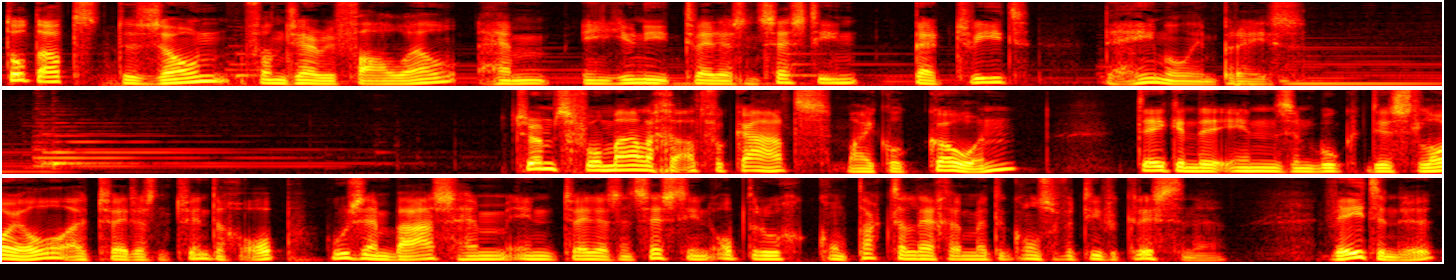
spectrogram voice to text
Totdat de zoon van Jerry Falwell hem in juni 2016 per tweet de hemel inprees. Trumps voormalige advocaat Michael Cohen tekende in zijn boek Disloyal uit 2020 op hoe zijn baas hem in 2016 opdroeg contact te leggen met de conservatieve christenen, wetende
